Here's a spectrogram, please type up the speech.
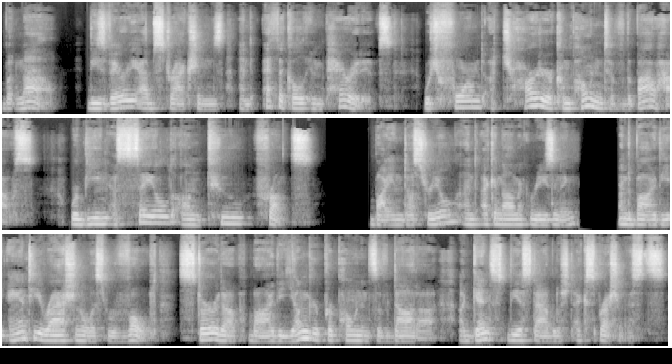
But now, these very abstractions and ethical imperatives, which formed a charter component of the Bauhaus, were being assailed on two fronts by industrial and economic reasoning, and by the anti rationalist revolt stirred up by the younger proponents of Dada against the established expressionists.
